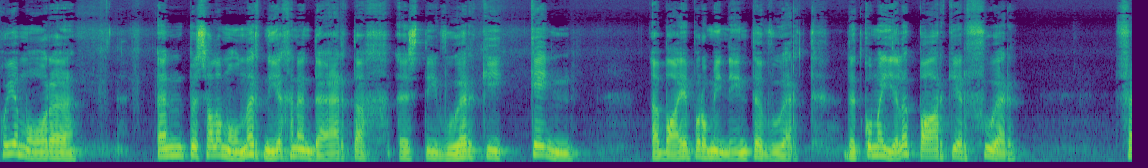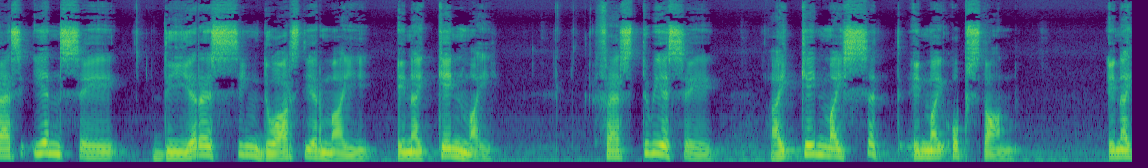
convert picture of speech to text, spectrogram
Goeiemôre. In Psalm 139 is die woordjie ken 'n baie prominente woord. Dit kom 'n hele paar keer voor. Vers 1 sê die Here sien dwarsteer my en hy ken my. Vers 2 sê hy ken my sit en my opstaan en hy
